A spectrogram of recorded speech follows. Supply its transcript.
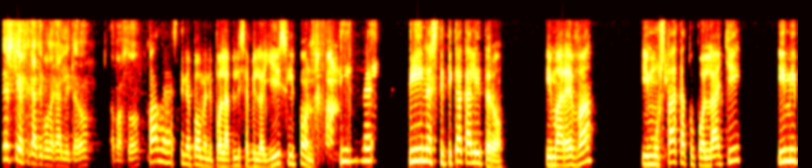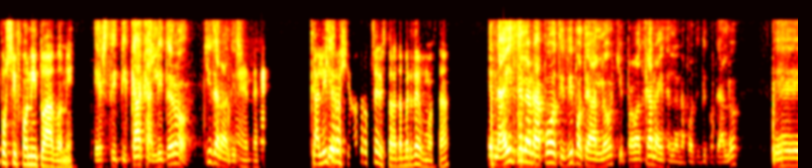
Δεν σκέφτηκα τίποτα καλύτερο από αυτό. Πάμε στην επόμενη πολλαπλής επιλογής. Λοιπόν, τι είναι, τι είναι αισθητικά καλύτερο, η Μαρέβα, η μουστάκα του Πολάκη ή μήπως η φωνή του Άδωνη; Αισθητικά καλύτερο; Κοίτα να δεις. Καλύτερο, Και- χειρότερο, ξέρεις τώρα, τα μπερδεύουμε αυτά. Και να ήθελα να πω οτιδήποτε άλλο, και πραγματικά να ήθελα να πω οτιδήποτε άλλο, ε,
